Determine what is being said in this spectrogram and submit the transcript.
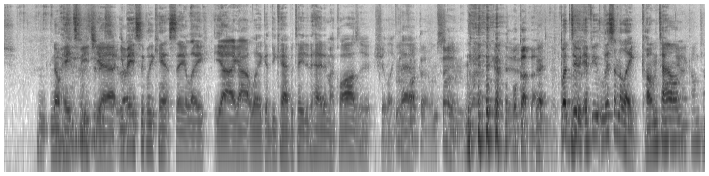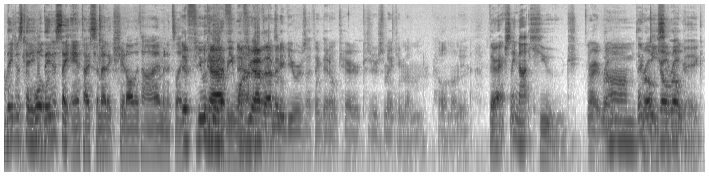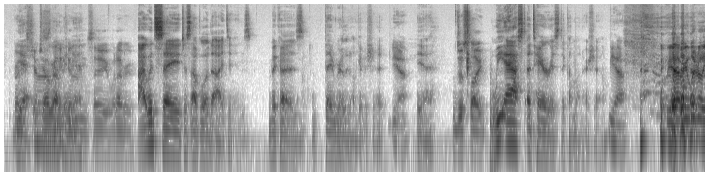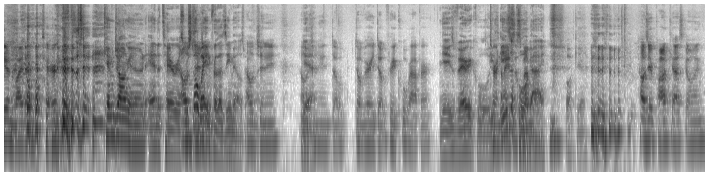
No hate speech. Yeah, you basically can't say like, yeah, I got like a decapitated head in my closet, shit like No, that. fuck that. I'm saying. that We'll cut that. Right. But dude, if you listen to like Cum Town, Yeah, cum town. they just like, hate, Well- they just say anti-Semitic shit all the time, and it's like, if you, you can do have whatever you want if you have that many viewers, I think they don't care because you're just making them hella money. they're actually not huge. All right, Rogan. Um, They're Ro- Joe decently Rogan. big. Right. Yeah, Joe Joe Rogan. They Rogan. Yeah. say whatever. I would say just upload to iTunes because they really don't give a shit. yeah, Yeah. Just like We asked a terrorist to come on our show. yeah, yeah. We literally invited a terrorist, Kim Jong Un and a terrorist. El We're still Jenny. waiting for those emails. by El the. Jenny. El Yeah. Jenny, dope, dope, very dope, very cool rapper. Yeah, he's very cool. He's, Turned he's a ISIS cool member. guy. Fuck yeah. How's your podcast going?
